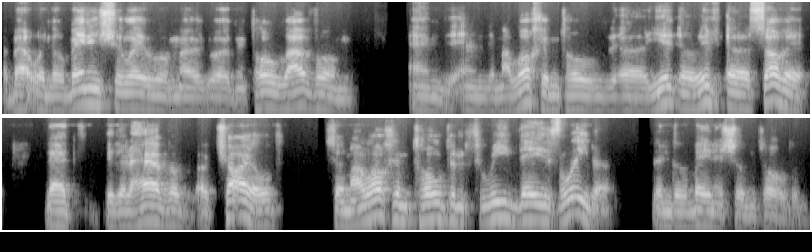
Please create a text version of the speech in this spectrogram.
about when the Rebbeinu Shalom uh, told Avram and and the Malachim told uh, Yid, uh, uh, Sore that they're going to have a, a child. So Malachim told him three days later than the Rebbeinu told him.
